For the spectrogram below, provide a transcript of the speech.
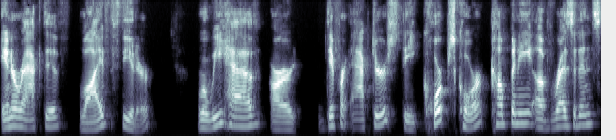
interactive live theater where we have our different actors, the Corpse Corps, company of residents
